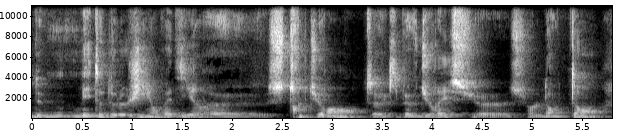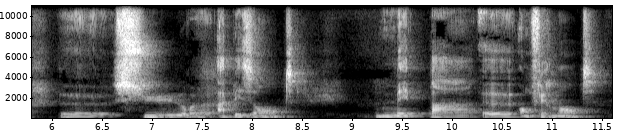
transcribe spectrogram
de méthodologies, on va dire, euh, structurantes, euh, qui peuvent durer sur, sur dans le temps, euh, sûres, euh, apaisantes, mais pas euh, enfermantes,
